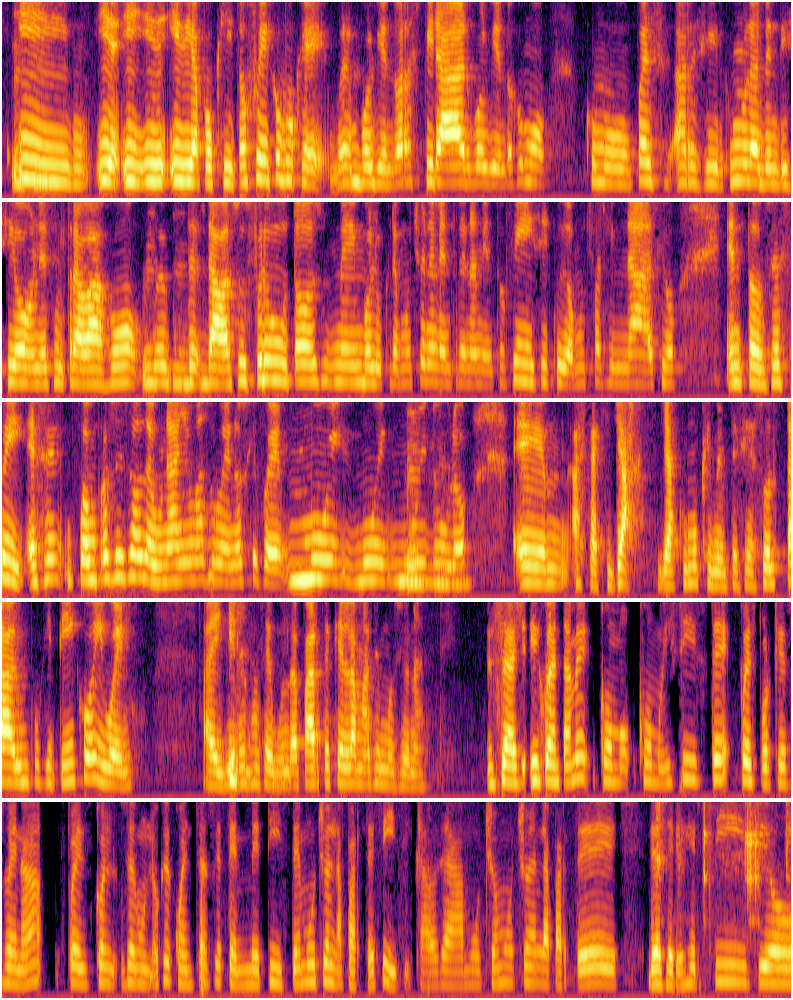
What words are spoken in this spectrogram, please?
y, y, y, de a poquito fui como que volviendo a respirar, volviendo como como pues a recibir como las bendiciones, el trabajo eh, daba sus frutos, me involucré mucho en el entrenamiento físico, iba mucho al gimnasio, entonces fui, ese fue un proceso de un año más o menos que fue muy, muy, muy duro, em, hasta que ya, ya como que me empecé a soltar un poquitico y bueno, ahí viene esa segunda parte que es la más emocionante. y cuéntame cómo, cómo hiciste, pues porque suena pues según lo que cuentas, que te metiste mucho en la parte física, o sea, mucho, mucho en la parte de, hacer ejercicio,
